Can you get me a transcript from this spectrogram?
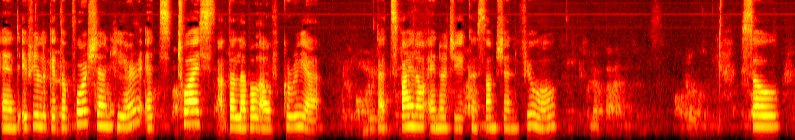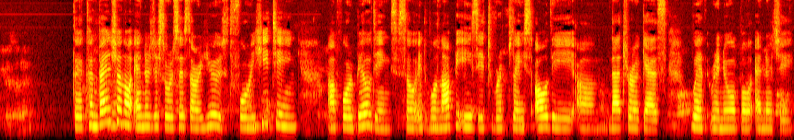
And if you look at the portion here, it's twice the level of Korea. That's final energy consumption fuel. So the conventional energy sources are used for heating uh, for buildings, so it will not be easy to replace all the um, natural gas with renewable energy.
